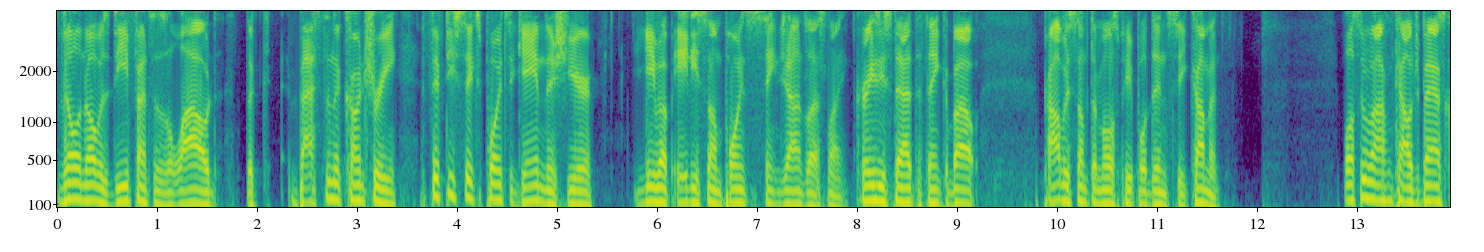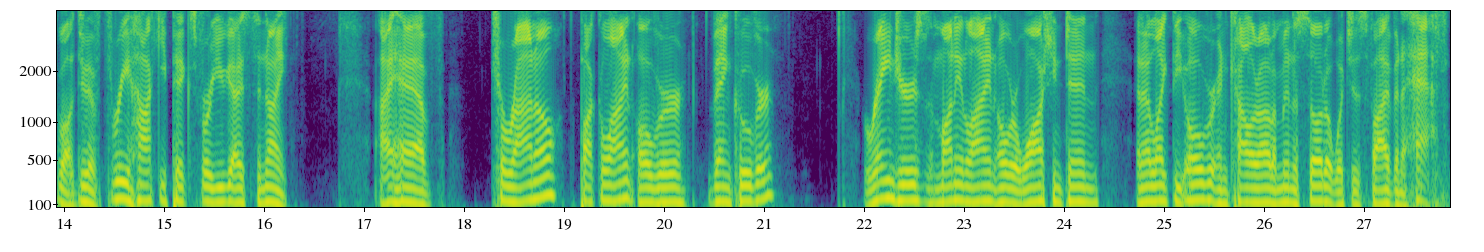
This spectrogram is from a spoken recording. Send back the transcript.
Villanova's defense has allowed the best in the country 56 points a game this year. gave up 80 some points to St. John's last night. Crazy stat to think about. Probably something most people didn't see coming. Well, let's move on from college basketball. I do have three hockey picks for you guys tonight. I have Toronto puck line over Vancouver, Rangers money line over Washington, and I like the over in Colorado, Minnesota, which is five and a half.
